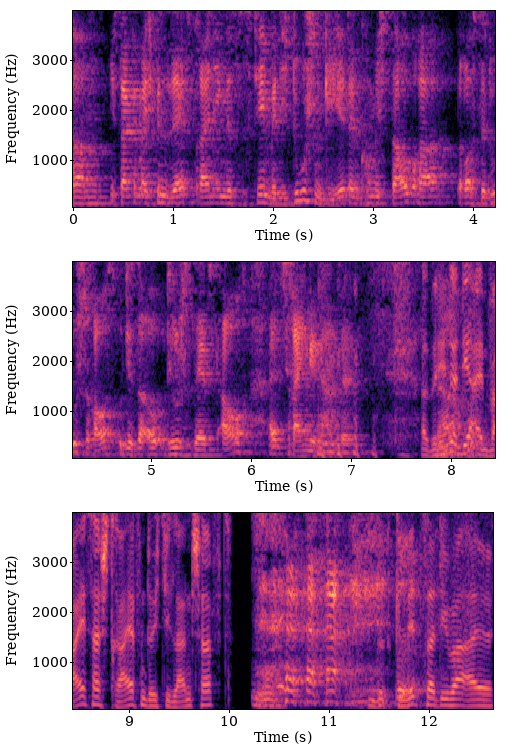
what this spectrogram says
Ähm, ich sage immer, ich bin ein selbstreinigendes System. Wenn ich duschen gehe, dann komme ich sauberer aus der Dusche raus und die, die Dusche selbst auch, als ich reingegangen bin. Also hinter ja. dir ein weißer Streifen durch die Landschaft. das glitzert so, überall.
